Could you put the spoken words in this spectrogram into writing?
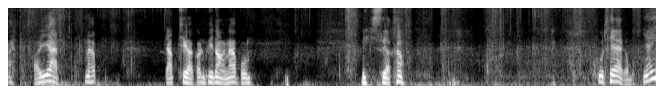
อะขออนุญาตนะครับ จับเชือกก่อนพี่น้องนะครับผม นี่เสือกเข้าคู่แท้กับยัย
